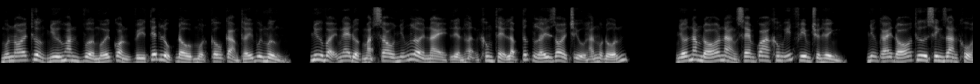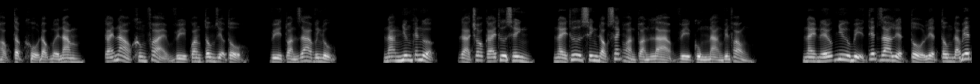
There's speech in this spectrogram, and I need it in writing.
Muốn nói thường như hoan vừa mới còn vì tiết lục đầu một câu cảm thấy vui mừng, như vậy nghe được mặt sau những lời này liền hận không thể lập tức lấy roi chịu hắn một đốn. Nhớ năm đó nàng xem qua không ít phim truyền hình, những cái đó thư sinh gian khổ học tập khổ đọc 10 năm, cái nào không phải vì quang tông diệu tổ, vì toàn gia vinh đủ. Nàng nhưng khét ngược, gả cho cái thư sinh, này thư sinh đọc sách hoàn toàn là vì cùng nàng viên phòng. Này nếu như bị tiết ra liệt tổ liệt tông đã biết,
